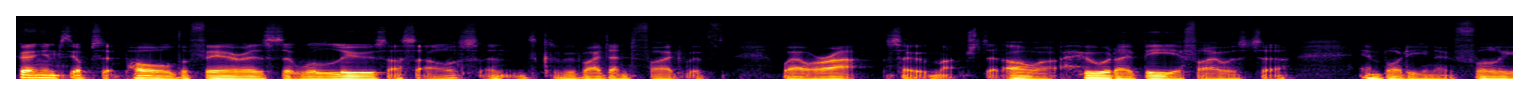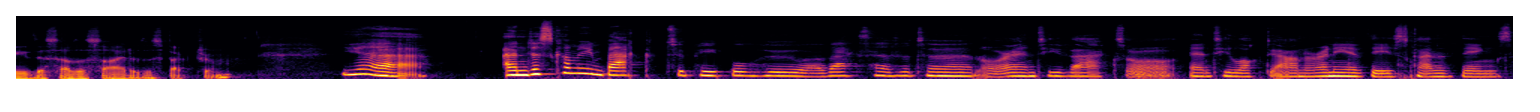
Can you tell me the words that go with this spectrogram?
Going into the opposite pole, the fear is that we'll lose ourselves, and because we've identified with where we're at so much that oh, uh, who would I be if I was to embody, you know, fully this other side of the spectrum? Yeah. And just coming back to people who are vax hesitant or anti vax or anti lockdown or any of these kind of things,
